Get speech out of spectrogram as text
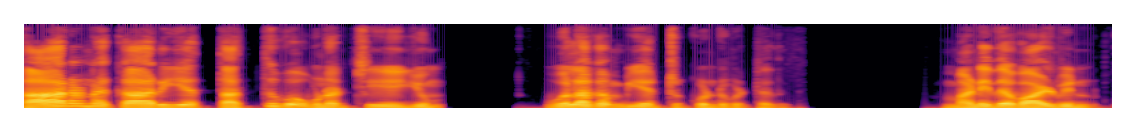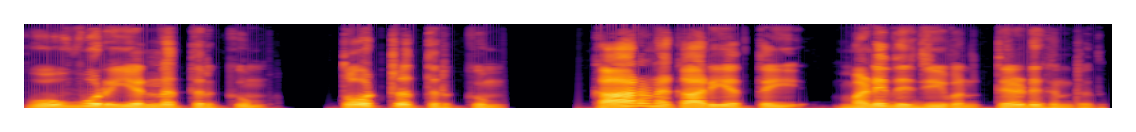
காரண காரிய தத்துவ உணர்ச்சியையும் உலகம் ஏற்றுக்கொண்டு விட்டது மனித வாழ்வின் ஒவ்வொரு எண்ணத்திற்கும் தோற்றத்திற்கும் காரண காரியத்தை மனித ஜீவன் தேடுகின்றது.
